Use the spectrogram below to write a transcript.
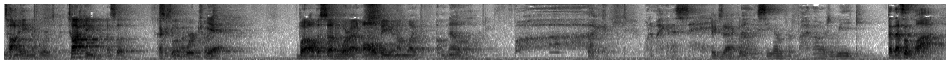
Talking. up words. Talking. That's a That's excellent word choice. Yeah. But all of a sudden we're at Aldi, and I'm like, oh no. Fuck. What am I gonna say? I Exactly. only see them for five hours a week. But that's a lot.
